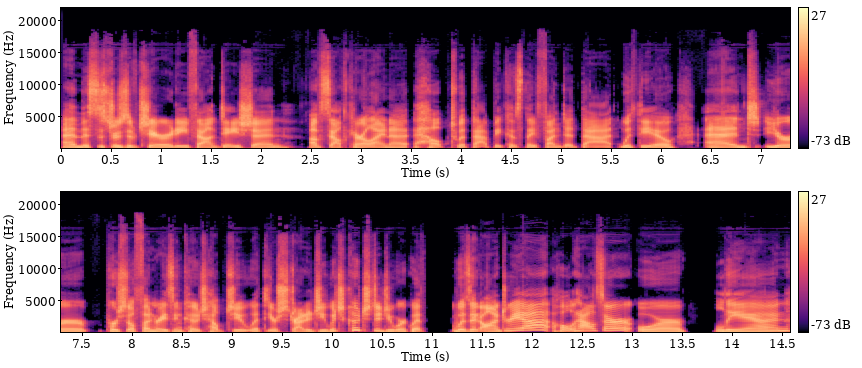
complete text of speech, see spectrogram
And the Sisters of Charity Foundation of South Carolina helped with that because they funded that with you. And your personal fundraising coach helped you with your strategy. Which coach did you work with? Was it Andrea Holthauser or Leanne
